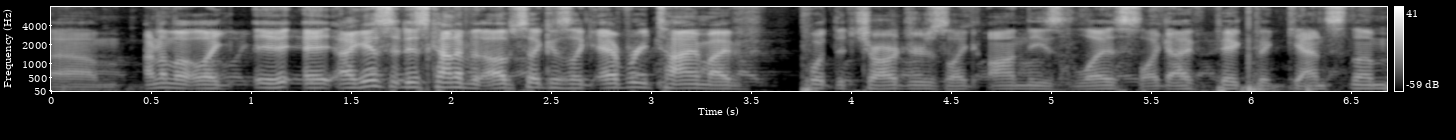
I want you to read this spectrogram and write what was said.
um, I don't know. Like, it, it, I guess it is kind of an upset because like every time I've put the Chargers like on these lists, like I've picked against them.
